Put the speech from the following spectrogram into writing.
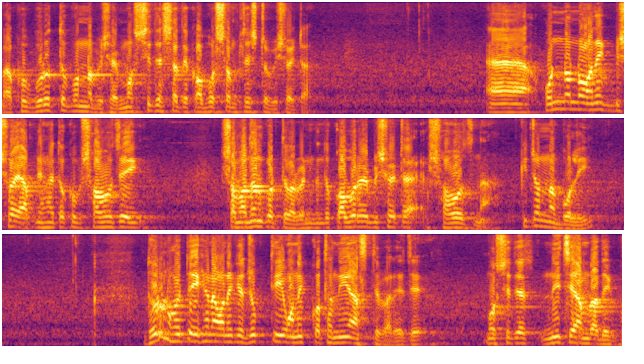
বা খুব গুরুত্বপূর্ণ বিষয় মসজিদের সাথে কবর সংশ্লিষ্ট বিষয়টা। আহ, অন্য অনেক বিষয় আপনি হয়তো খুব সহজেই সমাধান করতে পারবেন কিন্তু কবরের বিষয়টা সহজ না। কি জন্য বলি? ধরুন হয়তো এখানে অনেকে যুক্তি, অনেক কথা নিয়ে আসতে পারে যে মসজিদের নিচে আমরা দেখব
